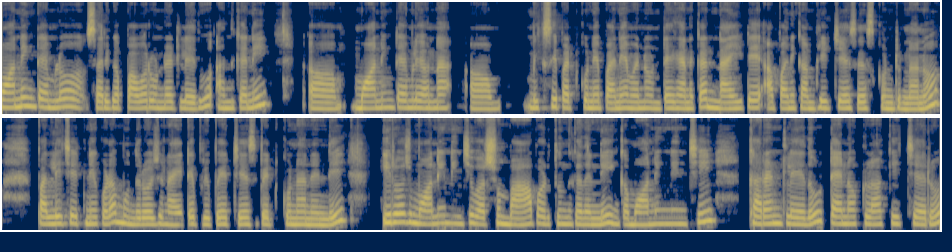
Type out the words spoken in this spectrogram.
మార్నింగ్ టైంలో సరిగా పవర్ ఉండట్లేదు. అందుకని మార్నింగ్ టైంలో ఏమన్నా మిక్సీ పట్టుకునే పని ఏమైనా ఉంటే కనుక నైటే ఆ పని కంప్లీట్ చేసేసుకుంటున్నాను. పల్లీ చట్నీ కూడా ముందు రోజు నైటే ప్రిపేర్ చేసి పెట్టుకున్నానండి. ఈరోజు మార్నింగ్ నుంచి వర్షం బాగా పడుతుంది కదండి. ఇంకా మార్నింగ్ నుంచి కరెంట్ లేదు. టెన్ ఓ క్లాక్ ఇచ్చారు.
